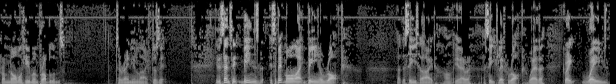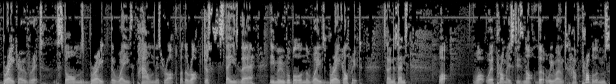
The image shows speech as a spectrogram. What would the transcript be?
from normal human problems in life, does it? In a sense, it means it's a bit more like being a rock at the seaside, you know, a sea cliff rock, where the great waves break over it. The storms break, the waves pound this rock, but the rock just stays there, immovable, and the waves break off it. So, in a sense, what what we're promised is not that we won't have problems,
